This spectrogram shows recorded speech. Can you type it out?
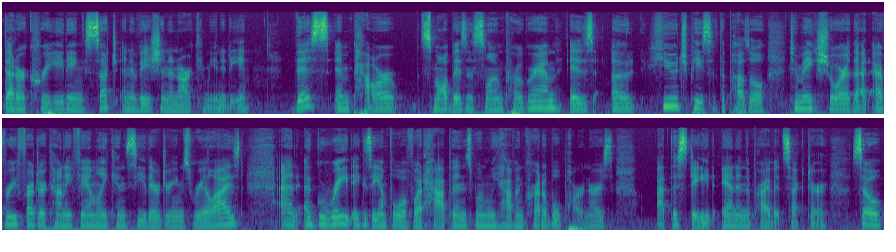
that are creating such innovation in our community. This Empower Small Business Loan Program is a huge piece of the puzzle to make sure that every Frederick County family can see their dreams realized, and a great example of what happens when we have incredible partners at the state and in the private sector. So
